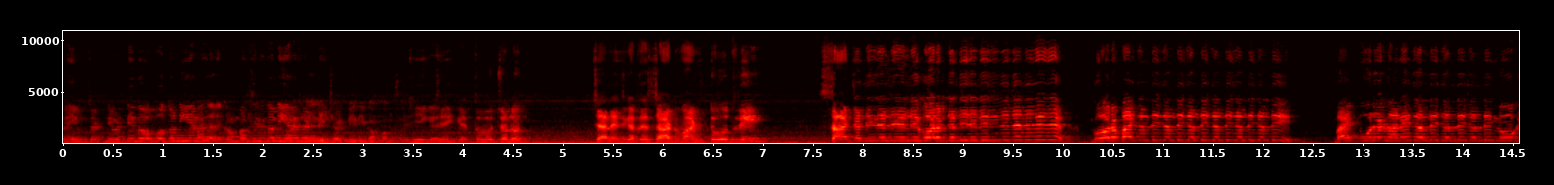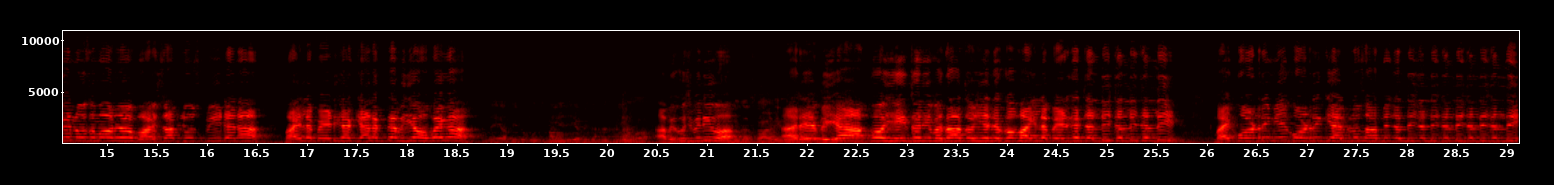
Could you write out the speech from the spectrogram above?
नहीं चटनी वटनी तो वो तो नहीं है ना कंपलसरी तो नहीं है ना चटनी चटनी नहीं कंपलसरी ठीक है ठीक है तो चलो चैलेंज करते start one two three start जल्दी जल्दी जल्दी गौरव जल्दी जल्दी जल्दी जल्दी जल्दी गौरव भाई जल्दी जल्दी जल्दी जल्दी जल्दी जल्दी भाई पूरे खाने जल्दी जल्दी जल्दी नो के नो समा रहे हो भाई साहब जो स्पीड है ना भाई लपेट गया क्या लगता है भैया हो पाएगा नहीं अभी तो कुछ नहीं है जी अभी तो कुछ नहीं हुआ अभी कुछ भी नहीं तो ही हुआ। अरे भैया आपको यही तो नहीं पता तो ये देखो भाई लपेट के जल्दी जल्दी जल्दी भाई कोल्ड ड्रिंक है कोल्ड ड्रिंक की हेल्प लो साथ में जल्दी जल्दी जल्दी जल्दी जल्दी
